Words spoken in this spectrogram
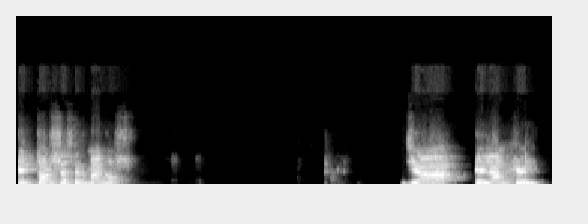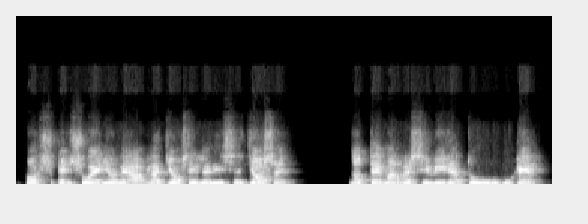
Entonces, hermanos, ya el ángel por, en sueño le habla a José y le dice, José, no temas recibir a tu mujer,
